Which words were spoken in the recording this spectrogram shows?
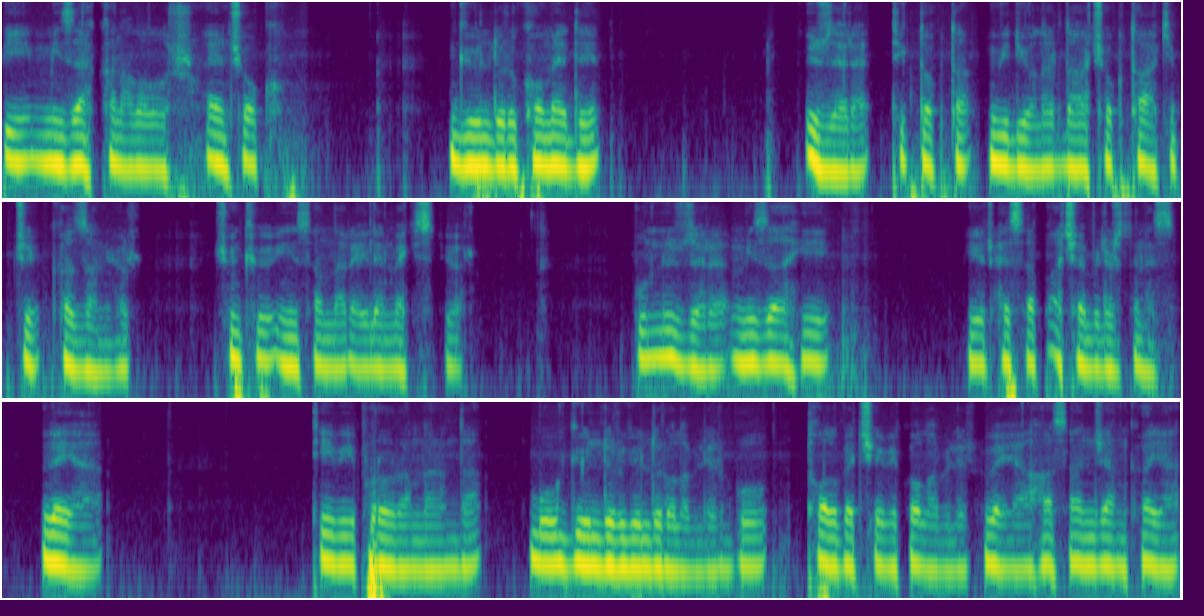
bir mizah kanalı olur. En çok güldürü komedi üzere TikTok'ta videolar daha çok takipçi kazanıyor. Çünkü insanlar eğlenmek istiyor. Bunun üzere mizahi bir hesap açabilirsiniz. Veya TV programlarında bu Güldür Güldür olabilir. Bu Tolga Çevik olabilir. Veya Hasan Cankaya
